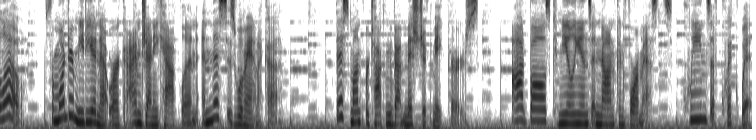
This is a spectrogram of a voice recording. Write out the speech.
Hello. From Wonder Media Network, I'm Jenny Kaplan, and this is Womanica. This month, we're talking about mischief makers oddballs, chameleons, and nonconformists, queens of quick wit.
